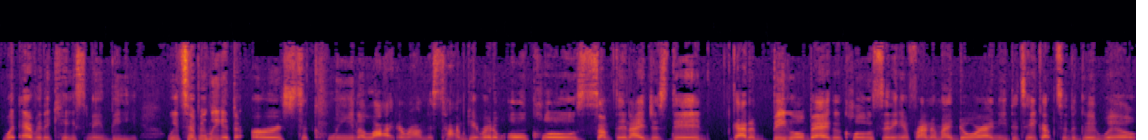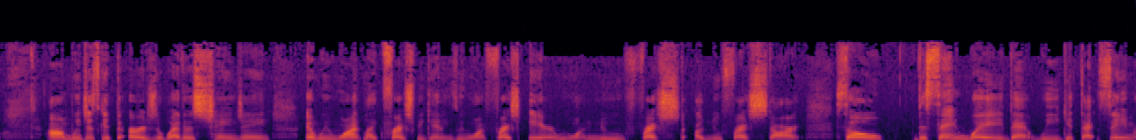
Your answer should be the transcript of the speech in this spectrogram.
whatever the case may be, we typically get the urge to clean a lot around this time. Get rid of old clothes, something I just did. Got a big old bag of clothes sitting in front of my door I need to take up to the Goodwill. Um, we just get the urge. The weather's changing, and we want like fresh beginnings. We want fresh air. We want new, fresh, a new, fresh start. So the same way that we get that same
